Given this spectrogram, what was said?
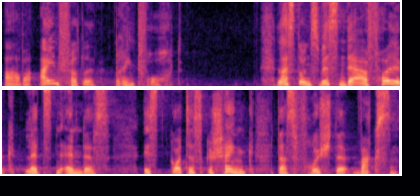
Aber ein Viertel bringt Frucht. Lasst uns wissen, der Erfolg letzten Endes ist Gottes Geschenk, dass Früchte wachsen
